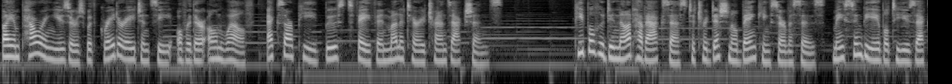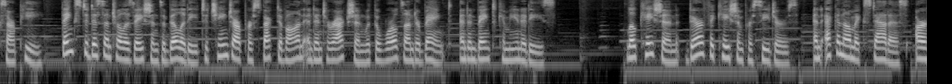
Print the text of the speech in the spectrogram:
By empowering users with greater agency over their own wealth, XRP boosts faith in monetary transactions. People who do not have access to traditional banking services may soon be able to use XRP, thanks to decentralization's ability to change our perspective on and interaction with the world's underbanked and unbanked communities. Location, verification procedures, and economic status are a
